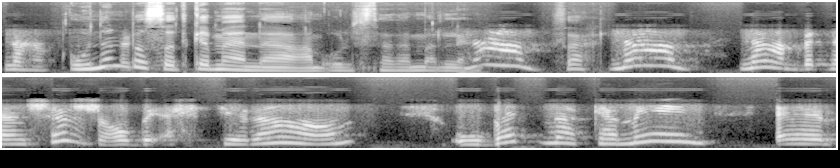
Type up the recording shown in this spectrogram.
نعم. وننبسط كمان عم أقول أستاذة مرلين. نعم. صح. نعم. نعم. بدنا نشجعه باحترام وبدنا كمان آه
